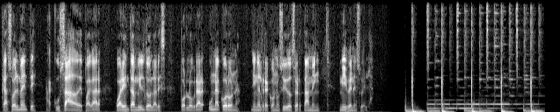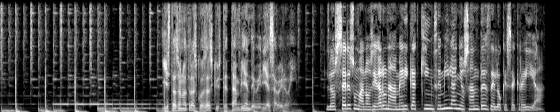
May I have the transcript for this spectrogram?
casualmente acusada de pagar 40 mil dólares por lograr una corona en el reconocido certamen Miss Venezuela. Y estas son otras cosas que usted también debería saber hoy. Los seres humanos llegaron a América 15.000 años antes de lo que se creía.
